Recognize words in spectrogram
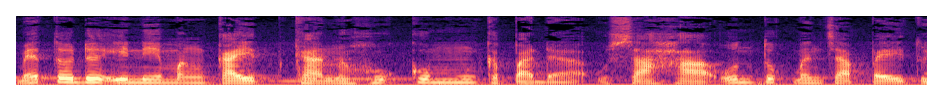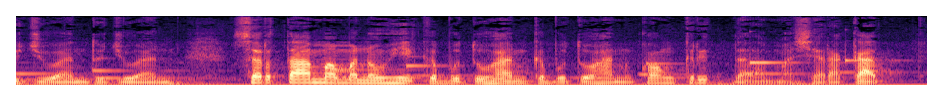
metode ini mengkaitkan hukum kepada usaha untuk mencapai tujuan-tujuan serta memenuhi kebutuhan-kebutuhan konkret dalam masyarakat.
